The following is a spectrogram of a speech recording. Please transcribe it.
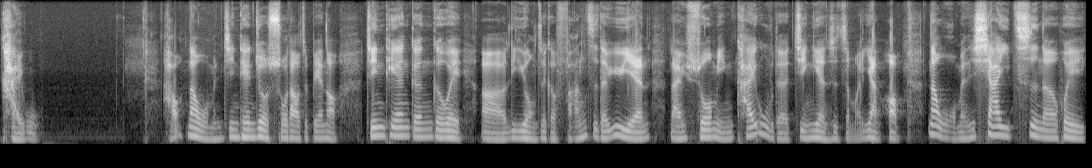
开悟。好，那我们今天就说到这边哦。今天跟各位啊，利用这个房子的预言来说明开悟的经验是怎么样哦。那我们下一次呢会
